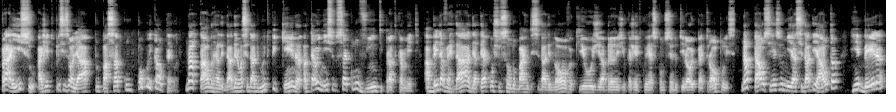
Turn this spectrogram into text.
para isso a gente precisa olhar para o passado com um pouco de cautela. Natal, na realidade, era uma cidade muito pequena até o início do século XX, praticamente. A bem da verdade, até a construção do bairro de Cidade Nova, que hoje abrange o que a gente conhece como sendo Tirol e Petrópolis, Natal se resumia a Cidade Alta, Ribeira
